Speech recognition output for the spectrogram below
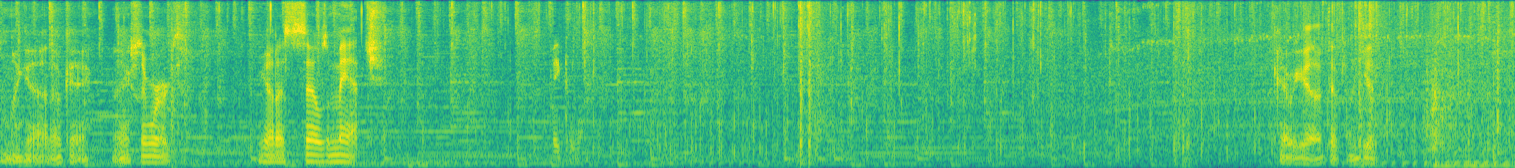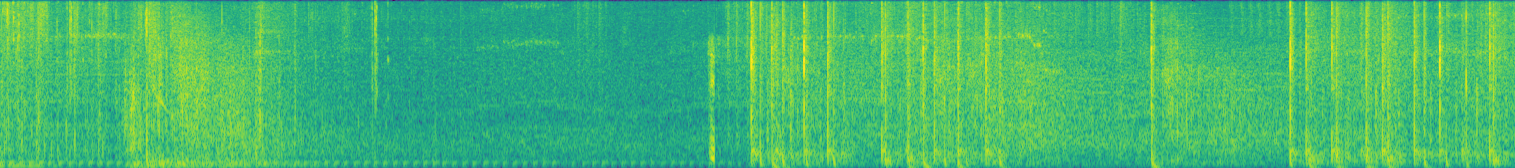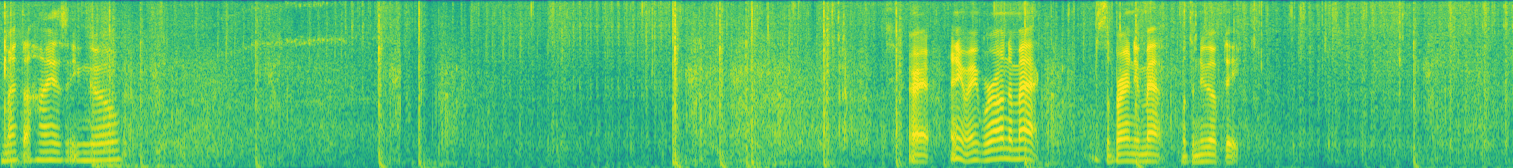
Oh my god, okay. It actually worked. We got ourselves a match. Make one. Okay, we got definitely good. I'm at the highest you can go. Alright, anyway, we're on Namak. It's a brand new map with a new update.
